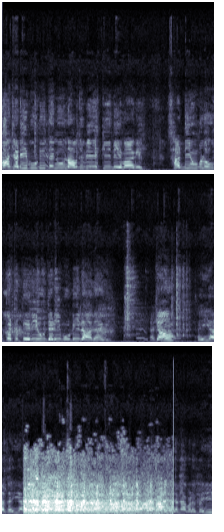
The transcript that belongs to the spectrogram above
ਹਾਂ ਜੜੀ ਬੂਟੀ ਤੈਨੂੰ ਨਬਜ ਵੇਖ ਕੇ ਦੇਵਾਂਗੇ। ਸਾਡੀ ਉਂਗਲ ਹੂ ਪਿੱਠ ਤੇਰੀ ਹੂ ਜੜੀ ਬੂਟੀ ਲਾ ਦਾਂਗੇ ਕਿਉਂ? ਸਹੀ ਆ ਸਹੀ ਆ। ਇਹਨਾਂ ਕੋਲੇ ਬਈ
